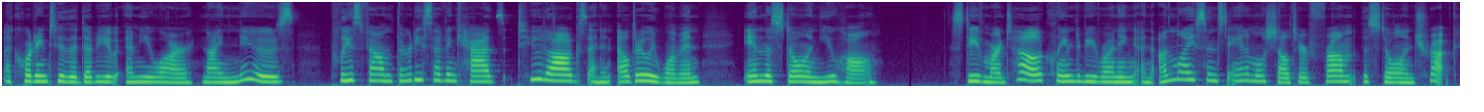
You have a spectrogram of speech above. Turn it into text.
According to the WMUR 9 News, police found 37 cats, two dogs, and an elderly woman in the stolen U Haul. Steve Martell claimed to be running an unlicensed animal shelter from the stolen truck,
